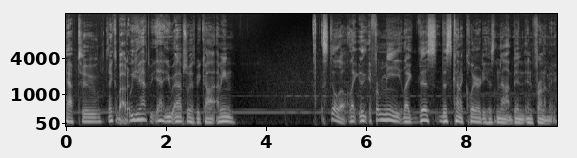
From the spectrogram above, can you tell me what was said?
have to think about it. Well, you have to be. Yeah, you absolutely have to be. Con- I mean, still though, like for me, like this this kind of clarity has not been in front of me.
